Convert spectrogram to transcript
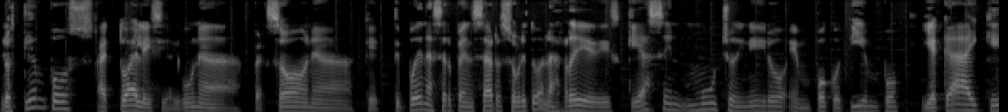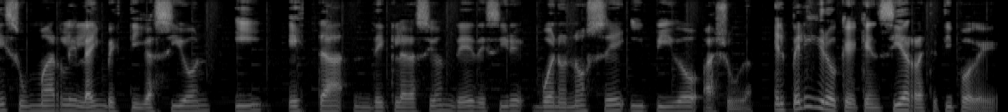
Los tiempos actuales y alguna persona que te pueden hacer pensar, sobre todo en las redes, que hacen mucho dinero en poco tiempo y acá hay que sumarle la investigación y esta declaración de decir, bueno, no sé y pido ayuda. El peligro que, encierra este tipo de,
